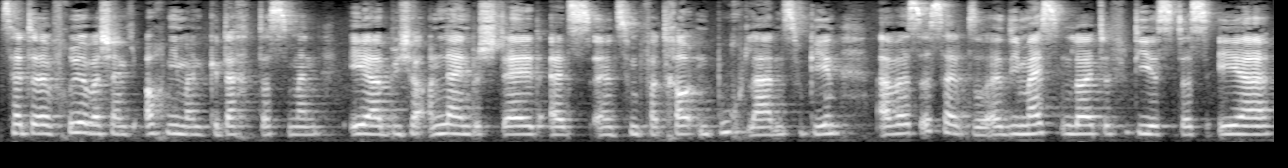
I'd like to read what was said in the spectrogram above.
es hätte früher wahrscheinlich auch niemand gedacht, dass man eher Bücher online bestellt, als äh, zum vertrauten Buchladen zu gehen. Aber es ist halt so. Also die meisten Leute, für die ist das eher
